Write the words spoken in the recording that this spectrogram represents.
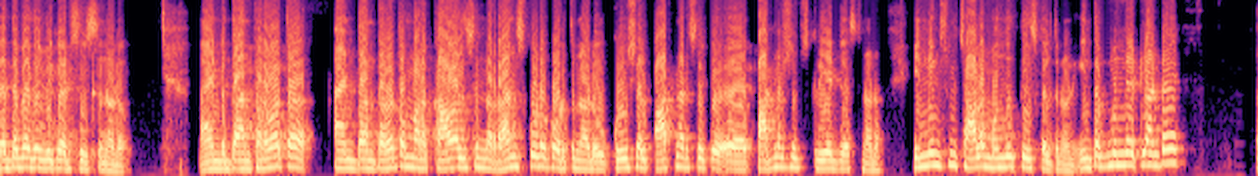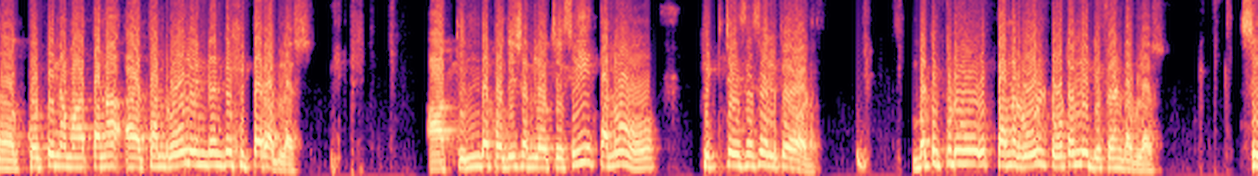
పెద్ద పెద్ద వికెట్స్ తీస్తున్నాడు. అండ్ దాని తర్వాత అండ్ దాని తర్వాత మనకు కావాల్సిన రన్స్ కూడా కొడుతున్నాడు. క్రూషియల్ పార్ట్నర్షిప్ పార్ట్నర్షిప్స్ క్రియేట్ చేస్తున్నాడు. ఇన్నింగ్స్ని చాలా ముందుకు తీసుకెళ్తున్నాడు. ఇంతకు ముందు ఎట్లా అంటే కొట్టినమా తన తన రోల్ ఏంటంటే హిట్టర్ అబ్లస్ ఆ కింద పొజిషన్లో వచ్చేసి తను హిట్ చేసేసి వెళ్ళిపోయేవాడు. బట్ ఇప్పుడు తన role totally different Abhilash see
